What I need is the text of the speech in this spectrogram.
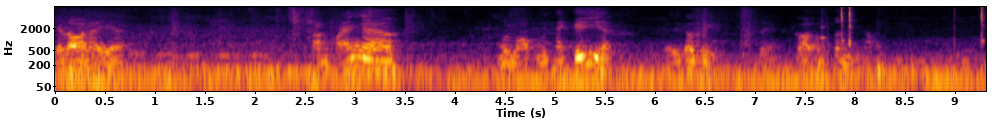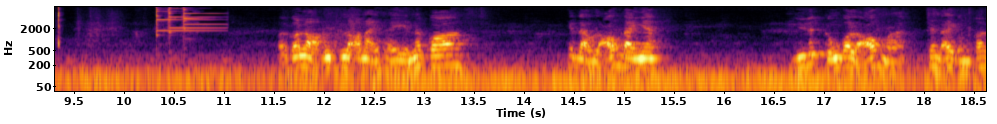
Cái lo này à, tầm khoảng 11 12 kg vậy để coi gì để có thông tin gì không. Ở có lọ lọ này thì nó có cái đầu lỗ ở đây nha. Dưới đít cũng có lỗ mà trên đây cũng có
